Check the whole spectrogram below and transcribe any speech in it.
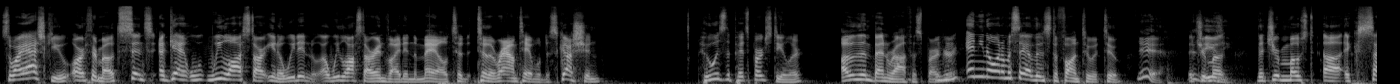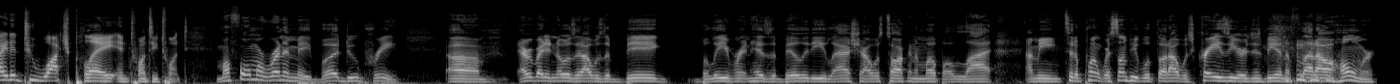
so I ask you, Arthur Moats, since again we- lost our you know we didn't uh, we lost our invite in the mail to the- to the roundtable discussion. Who is the Pittsburgh Steeler other than Ben Roethlisberger? And you know what I'm gonna say other than Stephon Tuitt too. Yeah. That Mm-hmm. You're, mo- that you're most uh, excited to watch play in 2020. My former running mate, Bud Dupree. Um, everybody knows that I was a big believer in his ability. Last year, I was talking him up a lot. I mean, to the point where some people thought I was crazy or just being a flat out homer.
